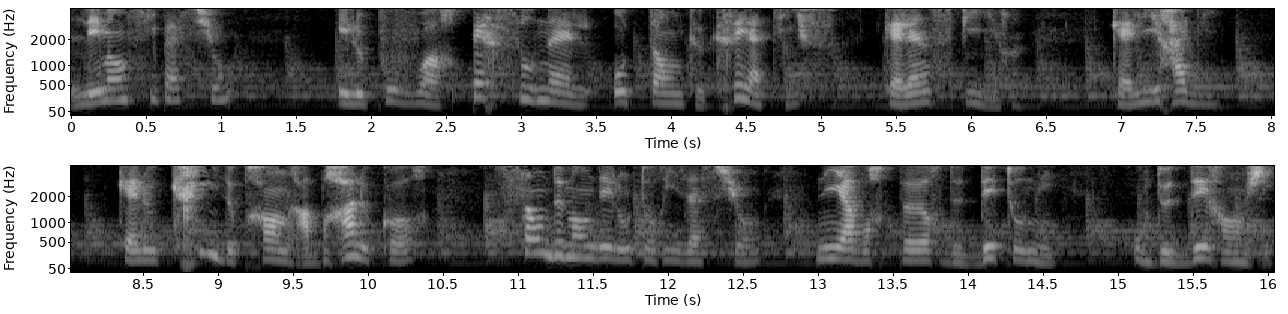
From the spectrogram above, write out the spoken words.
l'émancipation et le pouvoir personnel autant que créatif qu'elle inspire, qu'elle irradie, qu'elle crie de prendre à bras le corps sans demander l'autorisation ni avoir peur de détonner ou de déranger.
